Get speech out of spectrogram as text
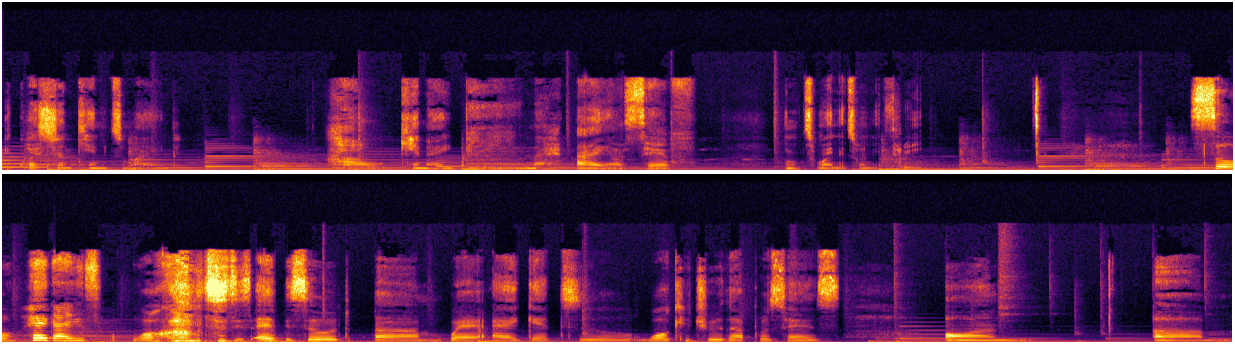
a question came to mind How can I be my higher self in 2023? So, hey guys, welcome to this episode um, where I get to walk you through that process on um,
